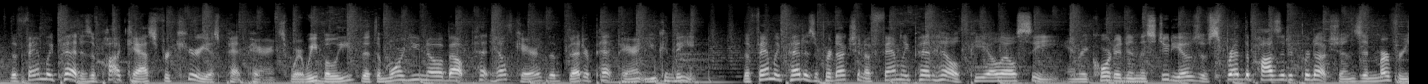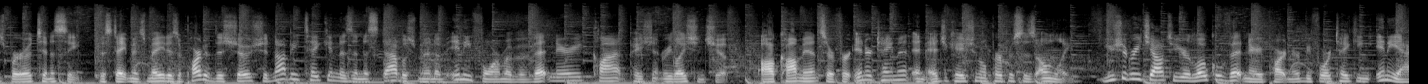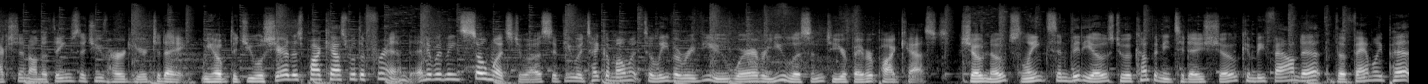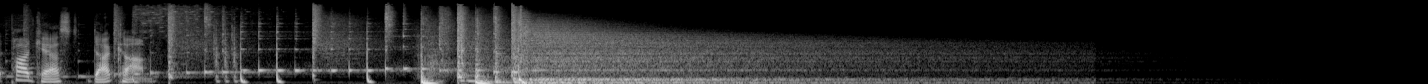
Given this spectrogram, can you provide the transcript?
The Family Pet is a podcast for curious pet parents where we believe that the more you know about pet healthcare, the better pet parent you can be. The Family Pet is a production of Family Pet Health, PLLC, and recorded in the studios of Spread the Positive Productions in Murfreesboro, Tennessee. The statements made as a part of this show should not be taken as an establishment of any form of a veterinary client patient relationship. All comments are for entertainment and educational purposes only. You should reach out to your local veterinary partner before taking any action on the things that you've heard here today. We hope that you will share this podcast with a friend, and it would mean so much to us if you would take a moment to leave a review wherever you listen to your favorite podcasts. Show notes, links, and videos to accompany today's show can be found at thefamilypetpodcast.com.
